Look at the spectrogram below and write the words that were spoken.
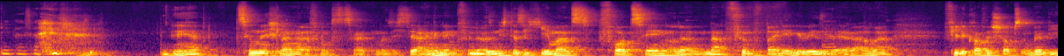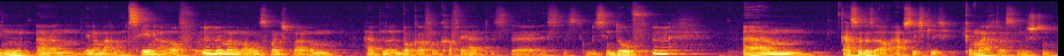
lieber sein. Ihr habt ziemlich lange Öffnungszeiten, was ich sehr angenehm finde. Also nicht, dass ich jemals vor zehn oder nach fünf bei dir gewesen ja. wäre, aber viele Coffeeshops in Berlin ähm, genau, machen um zehn auf. Und mhm. wenn man morgens manchmal um halb neun Bock auf einen Kaffee hat, ist, äh, ist das ein bisschen doof. Mhm. Ähm, Hast du das auch absichtlich gemacht aus einem bestimmten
